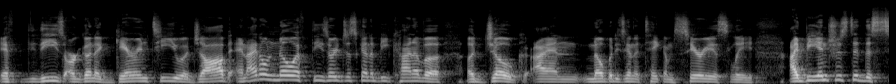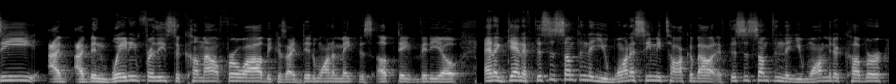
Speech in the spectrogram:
if these are going to guarantee you a job, and I don't know if these are just going to be kind of a, a joke and nobody's going to take them seriously. I'd be interested to see. I've, I've been waiting for these to come out for a while because I did want to make this update video. And again, if this is something that you want to see me talk about, if this is something that you want me to cover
